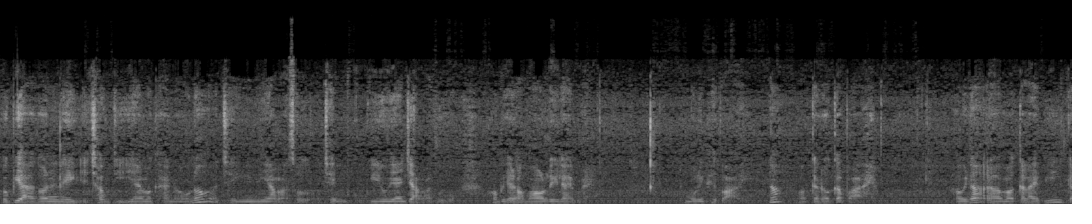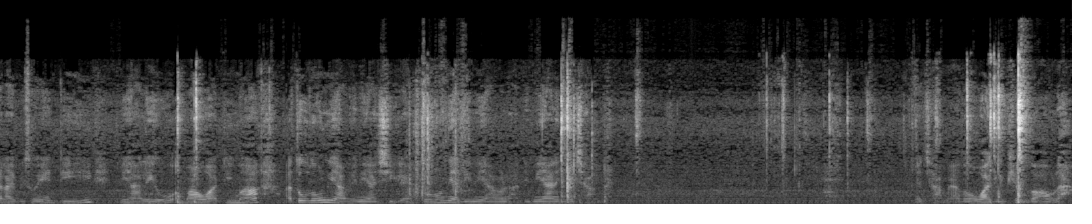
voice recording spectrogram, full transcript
ရုပ်ပြဆိုတော့နည်းနည်းအချောက်ကြည့်ရမ်းမခံတော့ဘူးနော်အချိန်ကြီးနေရမှာဆိုအချိန်ဗီဒီယိုရမ်းကြပါဆိုတော့ဟုတ်ပြီအဲ့တော့အမဝါလိမ့်လိုက်မယ်ဒီမိုးလေးဖြစ်သွားပြီနော်မကတ်တော့ကတ်ပါတယ်ဟုတ်ပြီနော်အဲ့တော့မကတ်လိုက်ပြီကတ်လိုက်ပြီဆိုရင်ဒီနေရာလေးကိုအမဝါဒီမှာအတူဆုံးနေရာပဲနေရာရှိတယ်အတူဆုံးနေရာဒီနေရာမလားဒီနေရာလေးညှစ်ချမယ်ညချမယ်အတော့ဝိုက်ကြီးဖြစ်သွားဟုတ်လား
